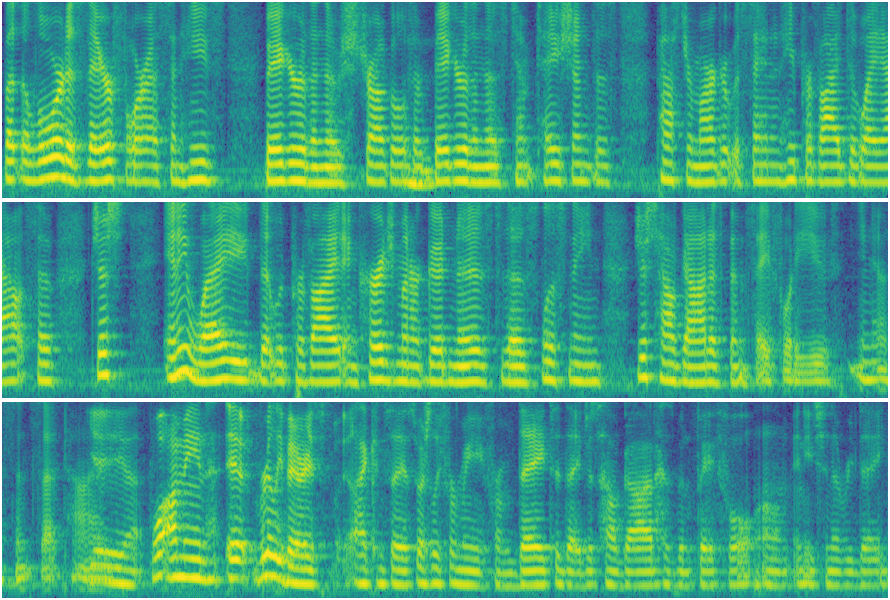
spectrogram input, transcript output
but the Lord is there for us and He's bigger than those struggles or Mhm. bigger than those temptations as pastor margaret was saying and he provides a way out so just any way that would provide encouragement or good news to those listening just how god has been faithful to you you know since that time Yeah, yeah, yeah. Well, I mean, it really varies. I can say, especially for me, from day to day, just how God has been faithful um, in each and every day.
